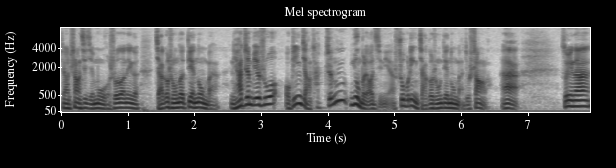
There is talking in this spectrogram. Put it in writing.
像上期节目我说的那个甲壳虫的电动版，你还真别说，我跟你讲，它真用不了几年，说不定甲壳虫电动版就上了，哎。所以呢，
